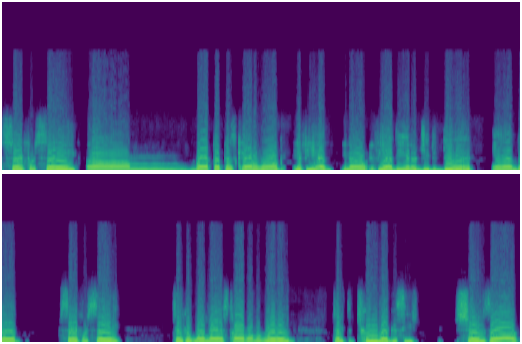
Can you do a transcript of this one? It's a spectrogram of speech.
say for say um wrap up his catalog if he had you know if he had the energy to do it and uh, say for say take it one last time on the road, take the true legacy shows out,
